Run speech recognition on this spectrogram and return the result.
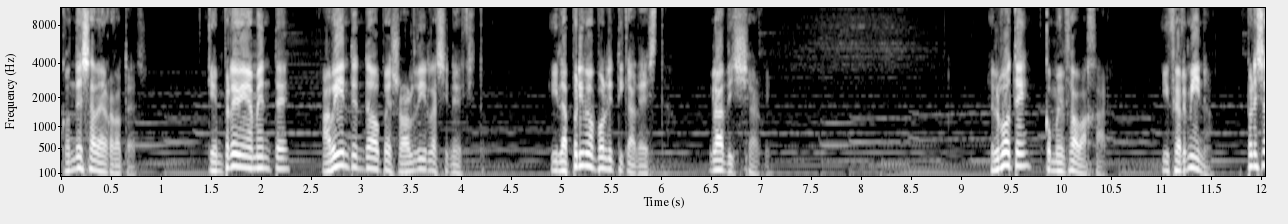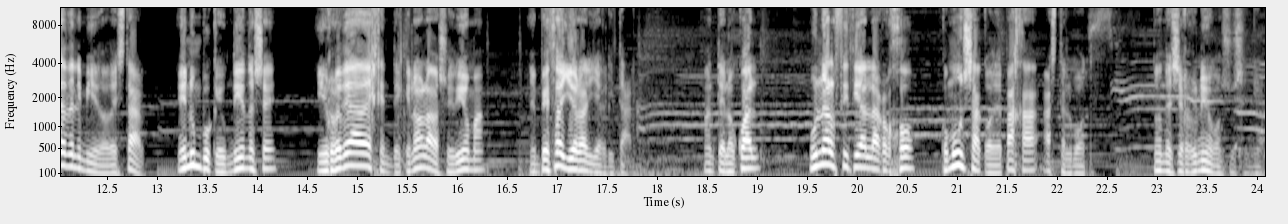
condesa de Rotes, quien previamente había intentado persuadirla sin éxito, y la prima política de esta, Gladys Sherry. El bote comenzó a bajar, y Fermina, presa del miedo de estar en un buque hundiéndose y rodeada de gente que no hablaba su idioma, empezó a llorar y a gritar, ante lo cual un oficial la arrojó como un saco de paja hasta el bote, donde se reunió con su señor.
